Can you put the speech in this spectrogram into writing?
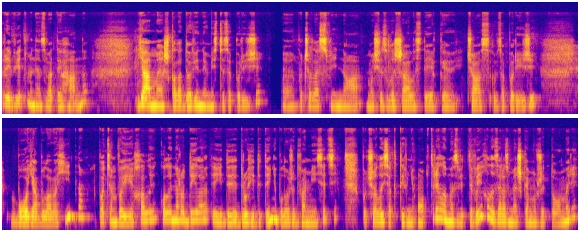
Привіт, мене звати Ганна. Я мешкала до війни в місті Запоріжжі. Е, Почалась війна, ми ще залишались деякий час в Запоріжжі, бо я була вагітна. Потім виїхали, коли народила, і другій дитині було вже два місяці. Почались активні обстріли. Ми звідти виїхали. Зараз мешкаємо в Житомирі.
